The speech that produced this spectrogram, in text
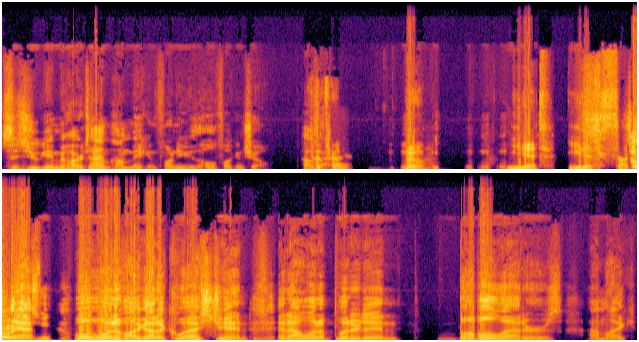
Since you gave me a hard time, I'm making fun of you the whole fucking show. How's That's that? right. Boom. Eat it. Eat it, sucker. Someone asked me, "Well, what if I got a question and I want to put it in bubble letters?" I'm like,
